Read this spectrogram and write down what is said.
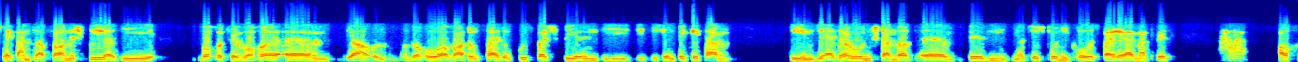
zwei ganz erfahrene Spieler, die Woche für Woche äh, ja, unter hoher Erwartungshaltung Fußball spielen, die, die sich entwickelt haben, die einen sehr, sehr hohen Standard äh, bilden. Natürlich Toni Groß bei Real Madrid auch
